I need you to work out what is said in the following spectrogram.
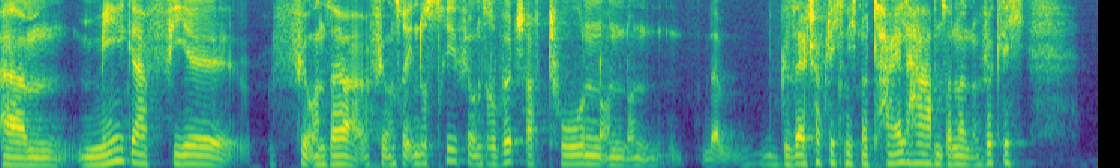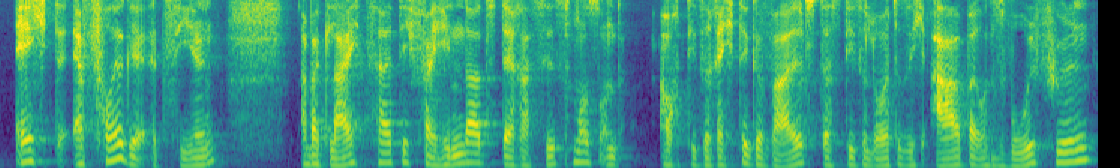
ähm, mega viel für unser, für unsere Industrie, für unsere Wirtschaft tun und, und äh, gesellschaftlich nicht nur teilhaben, sondern wirklich echt Erfolge erzielen. Aber gleichzeitig verhindert der Rassismus und auch diese rechte Gewalt, dass diese Leute sich A bei uns wohlfühlen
